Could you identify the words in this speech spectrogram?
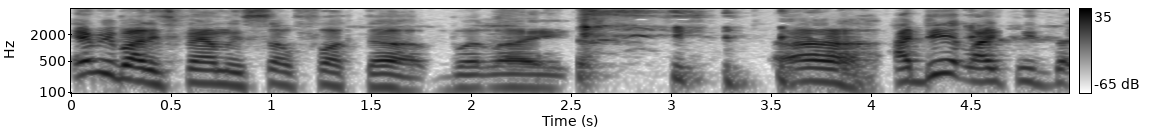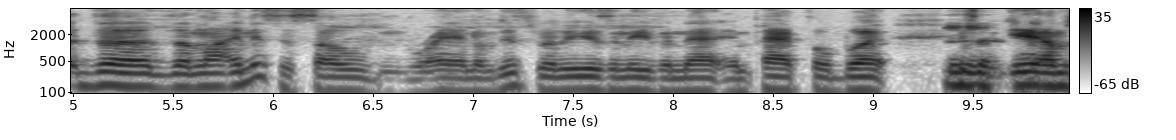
Everybody's family's so fucked up, but like, uh, I did like the, the the line, and this is so random. This really isn't even that impactful, but he's mm-hmm. like, "Yeah, I'm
